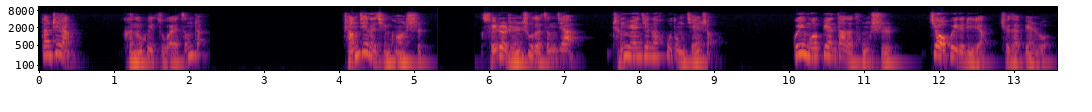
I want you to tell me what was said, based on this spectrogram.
但这样可能会阻碍增长。常见的情况是，随着人数的增加，成员间的互动减少，规模变大的同时，教会的力量却在变弱。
